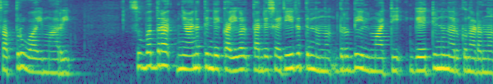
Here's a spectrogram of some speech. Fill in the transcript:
ശത്രുവായി മാറി. " സുഭദ്ര ജ്ഞാനത്തിന്റെ കൈകൾ തന്റെ ശരീരത്തിൽ നിന്നും ധൃതിയിൽ മാറ്റി ഗേറ്റിനു നേർക്കു നടന്നു.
